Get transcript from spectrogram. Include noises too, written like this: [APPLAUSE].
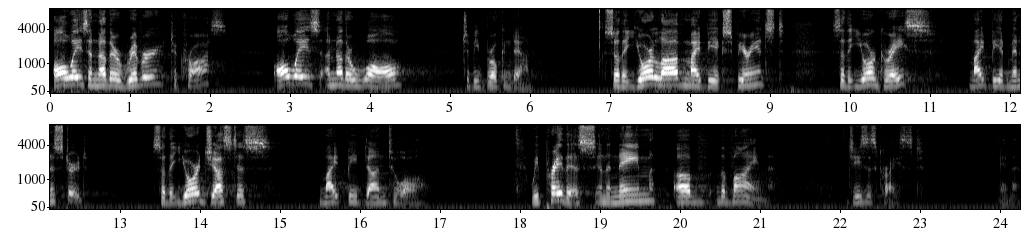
always another river to cross, always another wall to be broken down, so that your love might be experienced, so that your grace might be administered, so that your justice might be done to all. We pray this in the name of the vine, Jesus Christ. Amen.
